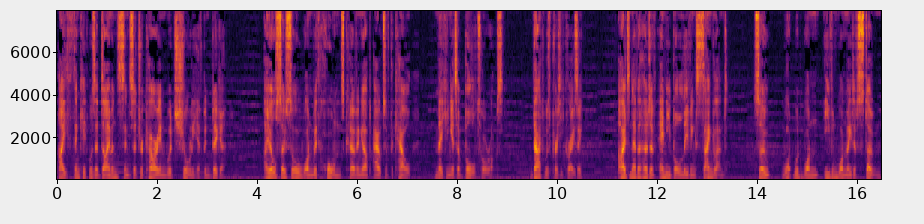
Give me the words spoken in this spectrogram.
I think it was a diamond, since a Drakarian would surely have been bigger. I also saw one with horns curving up out of the cowl, making it a bull Taurox. That was pretty crazy. I'd never heard of any bull leaving Sangland. So, what would one, even one made of stone,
